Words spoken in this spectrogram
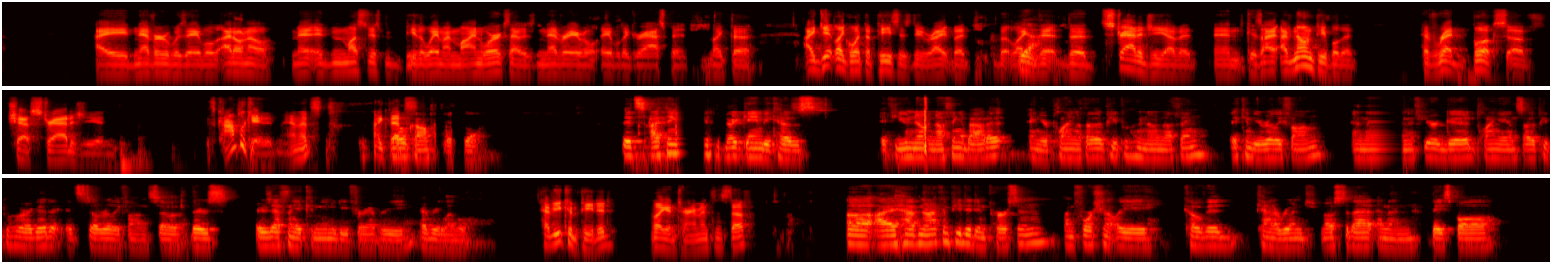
I never was able. I don't know. It must just be the way my mind works. I was never able able to grasp it. Like the, I get like what the pieces do, right? But but like yeah. the the strategy of it, and because I've known people that have read books of chess strategy, and it's complicated, man. That's like that's so complicated. Yeah. It's I think it's a great game because if you know nothing about it and you're playing with other people who know nothing, it can be really fun. And then if you're good playing against other people who are good, it's still really fun. So there's there's definitely a community for every every level. Have you competed like in tournaments and stuff? Uh, I have not competed in person. Unfortunately, COVID kind of ruined most of that, and then baseball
